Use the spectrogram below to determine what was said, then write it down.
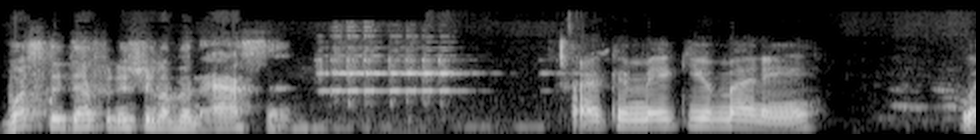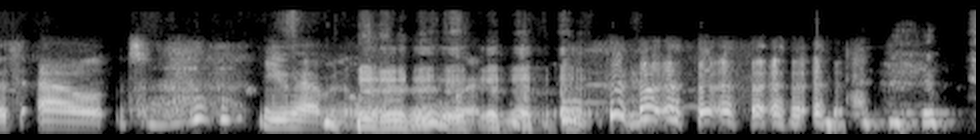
what's the definition of an asset? i can make you money without you having to work.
